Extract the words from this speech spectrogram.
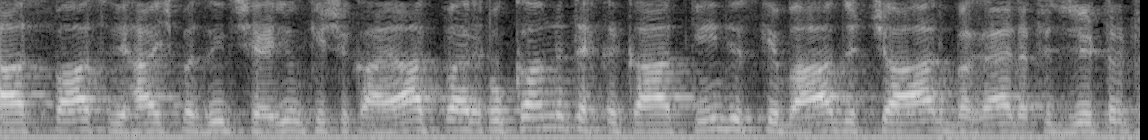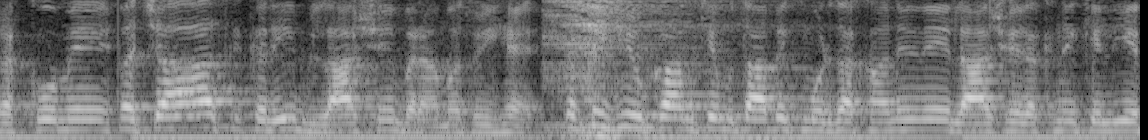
आसपास रिहाइश पजीर शहरियों की शिकायत पर हुकाम ने तहकीकात की, जिसके बाद चार बगैर रेफ्रिजरेटर ट्रकों में पचास के करीब लाशें बरामद हुई हैं। तफतीशी हुकाम के मुताबिक मुर्दा खाने ने लाशें रखने के लिए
